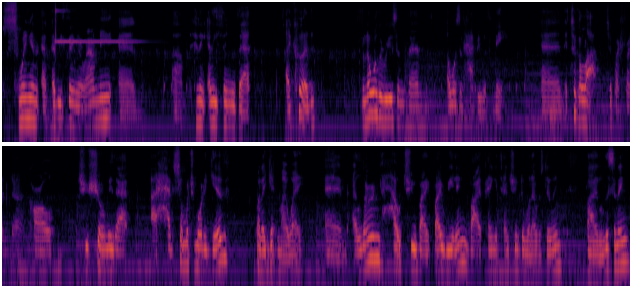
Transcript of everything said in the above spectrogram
swinging at everything around me and um, hitting anything that I could for no other reason than I wasn't happy with me. And it took a lot. It took my friend uh, Carl to show me that I had so much more to give, but I get in my way. And I learned how to by by reading, by paying attention to what I was doing, by listening,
